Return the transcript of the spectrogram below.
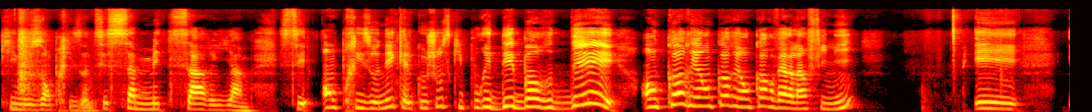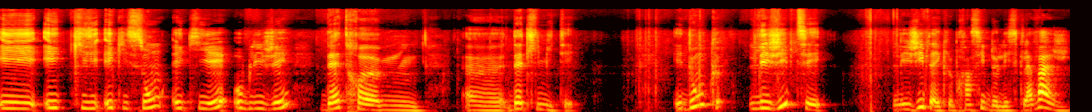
Qui nous emprisonne. C'est ça, Metzariam. C'est emprisonner quelque chose qui pourrait déborder encore et encore et encore vers l'infini et, et, et, qui, et, qui sont, et qui est obligé d'être euh, euh, limité. Et donc, l'Égypte, c'est l'Égypte avec le principe de l'esclavage.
